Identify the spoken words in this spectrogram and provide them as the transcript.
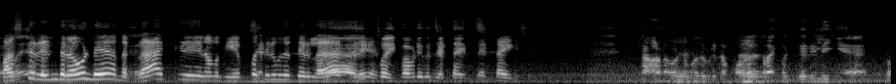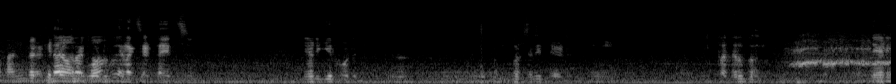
ஃபர்ஸ்ட் ரெண்டு ரவுண்டு அந்த ட்ராக் நமக்கு எப்ப திரும்புது தெரியல. இப்ப இப்ப அப்படியே செட் ஆயிடுச்சு. செட் ஆயிடுச்சு. நானும் ஓட்டும்போது இப்படி தான் முதல் ட்ராக் கொஞ்சம் தெரியலீங்க. ரெண்டாவது ட்ராக் வந்துட்டோம் ஓட்டும்போது எனக்கு செட் ஆயிடுச்சு. தேர்ட் கியர் போட்டு கம்பல்சரி தேர்டு இப்ப திருப்புங்க தேர்ட்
